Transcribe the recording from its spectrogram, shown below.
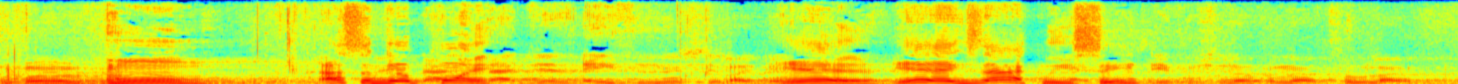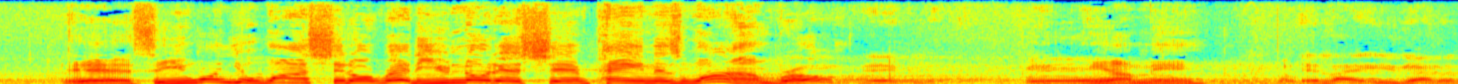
You feel me? Mm, that's a good Not- point. Not just aces and shit like that. Yeah, yeah, exactly. See? Different shit up in there too, like Yeah, see, you want your wine shit already. You know that champagne is wine, bro. exactly. You know what I mean? And like you gotta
